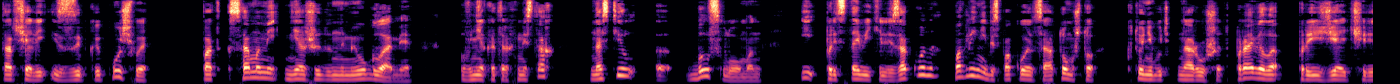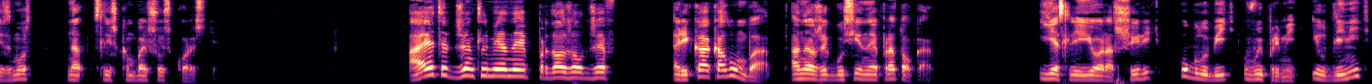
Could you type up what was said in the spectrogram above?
торчали из зыбкой почвы под самыми неожиданными углами. В некоторых местах настил э, был сломан, и представители закона могли не беспокоиться о том, что кто-нибудь нарушит правила, проезжая через мост на слишком большой скорости. «А этот, джентльмены, — продолжал Джефф, — река Колумба, она же гусиная протока. Если ее расширить, углубить, выпрямить и удлинить,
